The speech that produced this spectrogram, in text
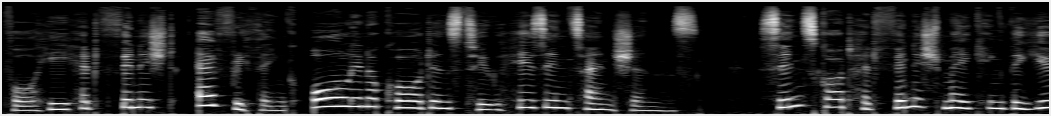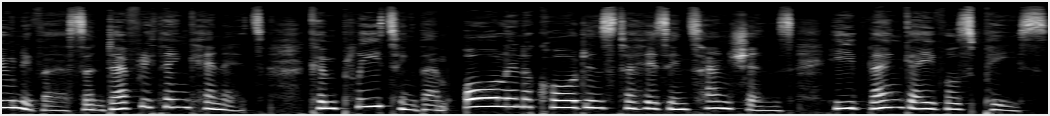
for he had finished everything all in accordance to his intentions. Since God had finished making the universe and everything in it, completing them all in accordance to his intentions, he then gave us peace.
